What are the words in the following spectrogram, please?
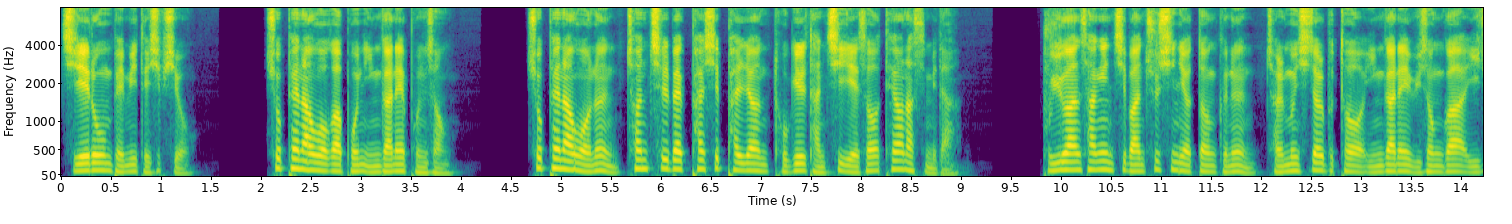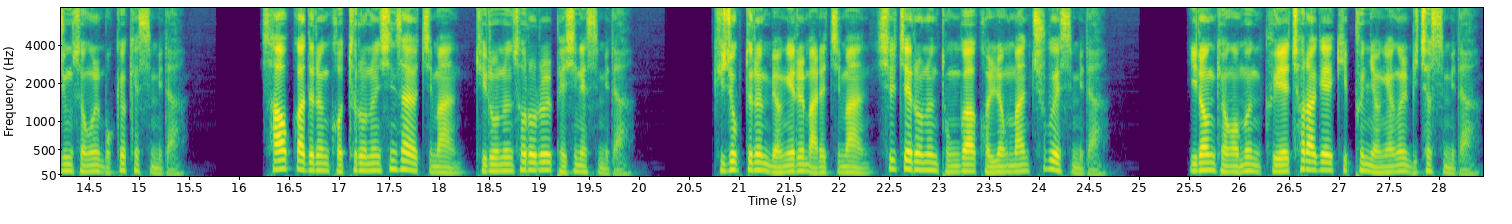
지혜로운 뱀이 되십시오. 쇼펜하우어가 본 인간의 본성. 쇼펜하우어는 1788년 독일 단치이에서 태어났습니다. 부유한 상인 집안 출신이었던 그는 젊은 시절부터 인간의 위성과 이중성을 목격했습니다. 사업가들은 겉으로는 신사였지만 뒤로는 서로를 배신했습니다. 귀족들은 명예를 말했지만 실제로는 돈과 권력만 추구했습니다. 이런 경험은 그의 철학에 깊은 영향을 미쳤습니다.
